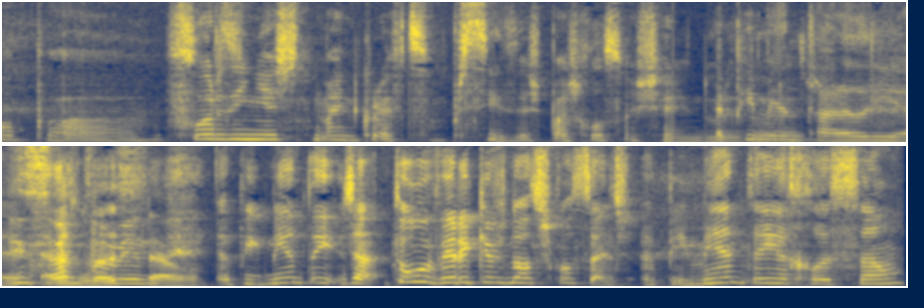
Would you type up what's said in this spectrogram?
Opa, florzinhas de Minecraft são precisas para as relações serem duradouras. Apimentar ali a, a Exatamente. relação. Apimentem, já estão a ver aqui os nossos conselhos. Apimentem a relação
